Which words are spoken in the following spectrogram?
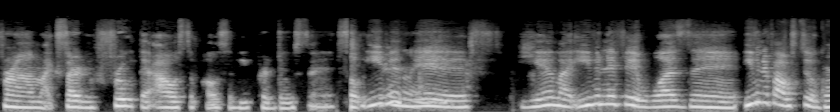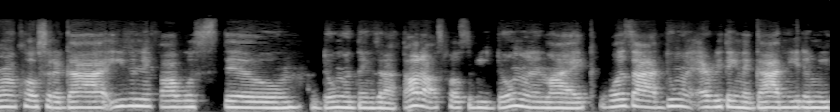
from like certain fruit that I was supposed to be producing. So even Really? if yeah, like even if it wasn't even if I was still growing closer to God, even if I was still doing things that I thought I was supposed to be doing, like was I doing everything that God needed me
